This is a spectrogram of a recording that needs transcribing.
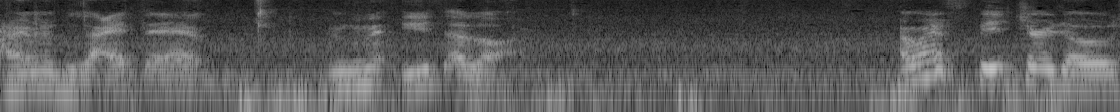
I'm excited. I'm gonna eat a lot. I want to feature those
